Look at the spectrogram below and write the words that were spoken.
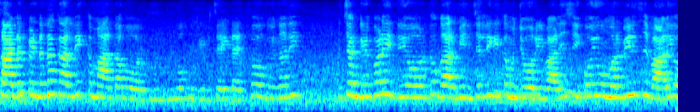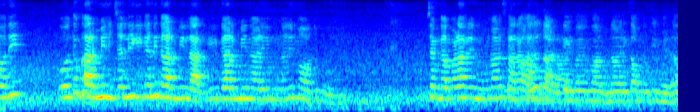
ਸਾਡੇ ਪਿੰਡ ਨਾ ਕੱਲ ਇੱਕ ਮਾਤਾ ਹੋਰ ਮੁੱਕ ਗਈ ਵਿਚਾਰੀ ਡੈਥ ਹੋ ਗਈ ਉਹਨਾਂ ਦੀ। ਚੰਗੀ ਭਲੀ ਦੀ ਔਰ ਤੋਂ ਗਰਮੀ ਨਹੀਂ ਚੱਲੀ ਗਈ ਕਮਜ਼ੋਰੀ ਵਾਲੀ ਸੀ ਕੋਈ ਉਮਰ ਵੀ ਨਹੀਂ ਸੀ ਵਾਲੀ ਉਹਦੀ ਉਹ ਤੋਂ ਗਰਮੀ ਨਹੀਂ ਚੱਲੀ ਗਈ ਕਹਿੰਦੀ ਗਰਮੀ ਲੱਗ ਗਈ ਗਰਮੀ ਨਾਲ ਹੀ ਉਹਨਾਂ ਦੀ ਮੌਤ ਹੋ ਗਈ। ਚੰਗਾ ਭਲਾ ਵੀ ਮੂੰਹ ਨਾਲ ਸਾਰਾ ਕੰਮ ਤੜਕੇ ਮੈਂ ਮਰਨ ਵਾਲੀ ਕੰਮ ਸੀ ਮੇਰਾ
